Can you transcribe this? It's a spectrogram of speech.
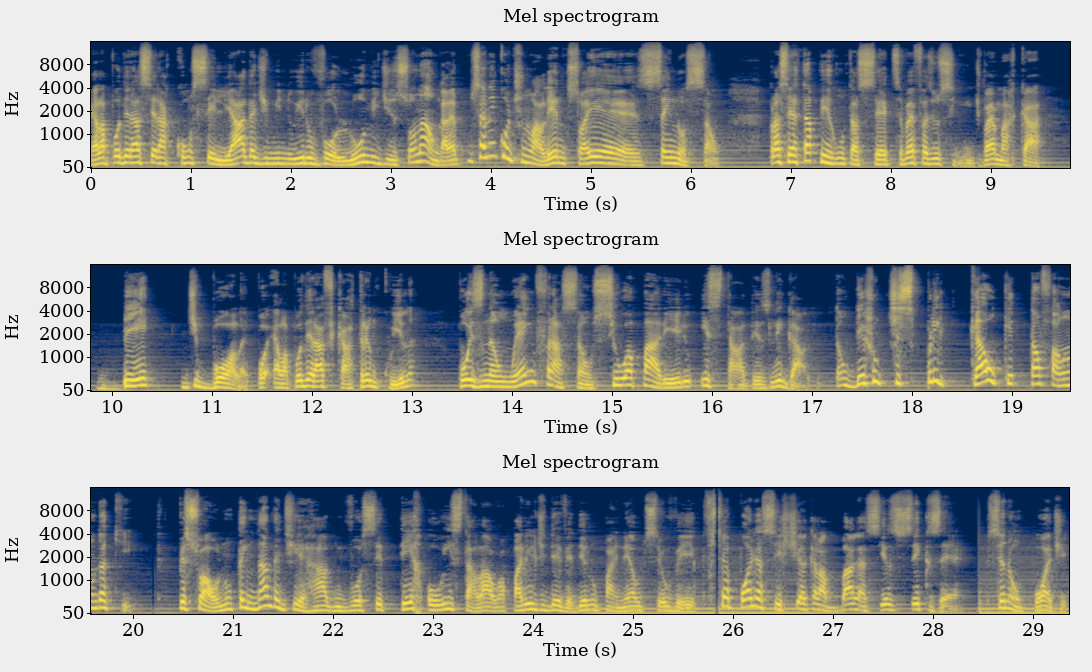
ela poderá ser aconselhada a diminuir o volume de som. Não, galera, não precisa nem continuar lendo, que isso aí é sem noção. Para acertar a pergunta 7, você vai fazer o seguinte: vai marcar B de bola. Ela poderá ficar tranquila, pois não é infração se o aparelho está desligado. Então, deixa eu te explicar o que está falando aqui. Pessoal, não tem nada de errado em você ter ou instalar o aparelho de DVD no painel do seu veículo. Você pode assistir aquela bagaceira se você quiser. Você não pode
